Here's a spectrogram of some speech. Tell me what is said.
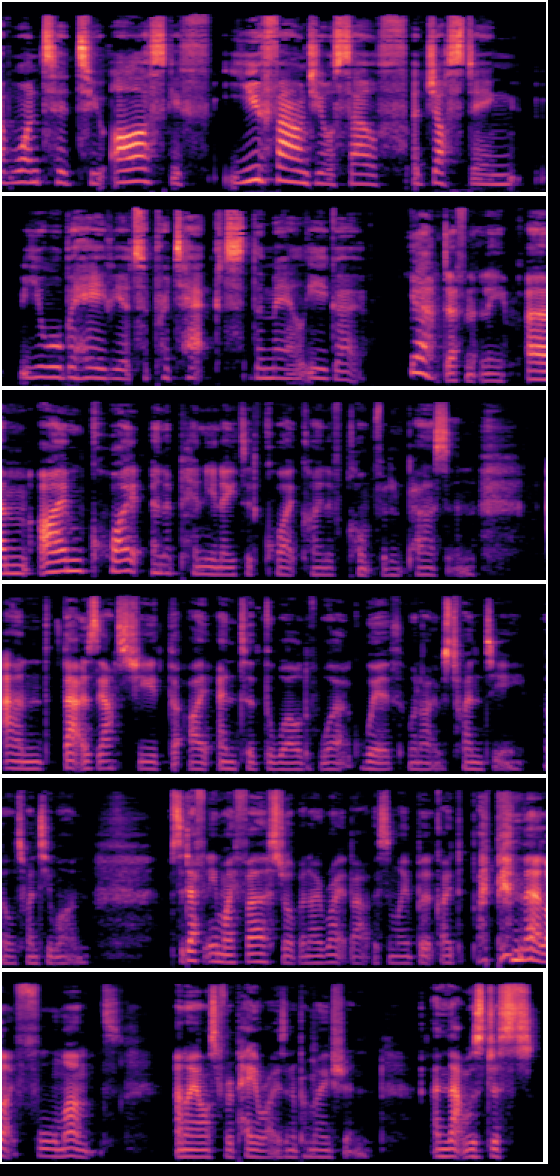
I wanted to ask if you found yourself adjusting your behavior to protect the male ego. Yeah, definitely. Um, I'm quite an opinionated, quite kind of confident person. And that is the attitude that I entered the world of work with when I was 20 or 21. So, definitely my first job, and I write about this in my book, I'd, I'd been there like four months and I asked for a pay rise and a promotion. And that was just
